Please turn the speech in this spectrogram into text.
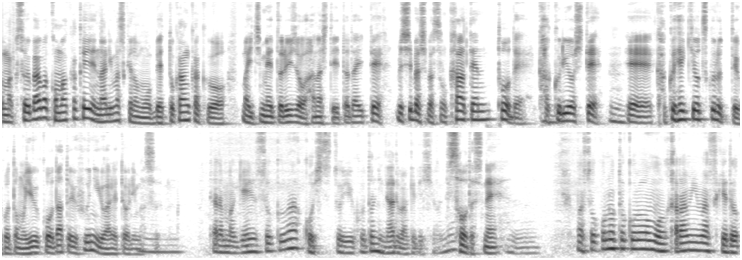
まあ、そういう場合は細かくになりますけどもベッド間隔を、まあ、1メートル以上離していただいてしばしばそのカーテン等で隔離をして、うん、えー、隔壁を作るっていうことも有効だというふうに言われております。うんただまあ原則は個室ということになるわけでしょうね。そうですね、うん。まあ、そこのところも絡みますけど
